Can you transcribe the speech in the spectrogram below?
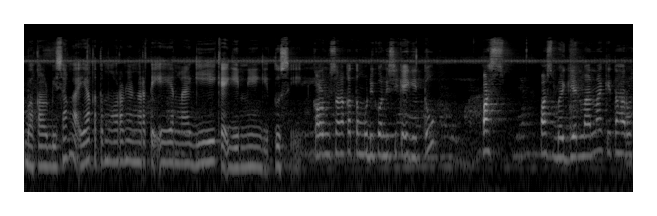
bakal bisa nggak ya ketemu orang yang ngertiin lagi kayak gini gitu sih. kalau misalnya ketemu di kondisi kayak gitu pas pas bagian mana kita harus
